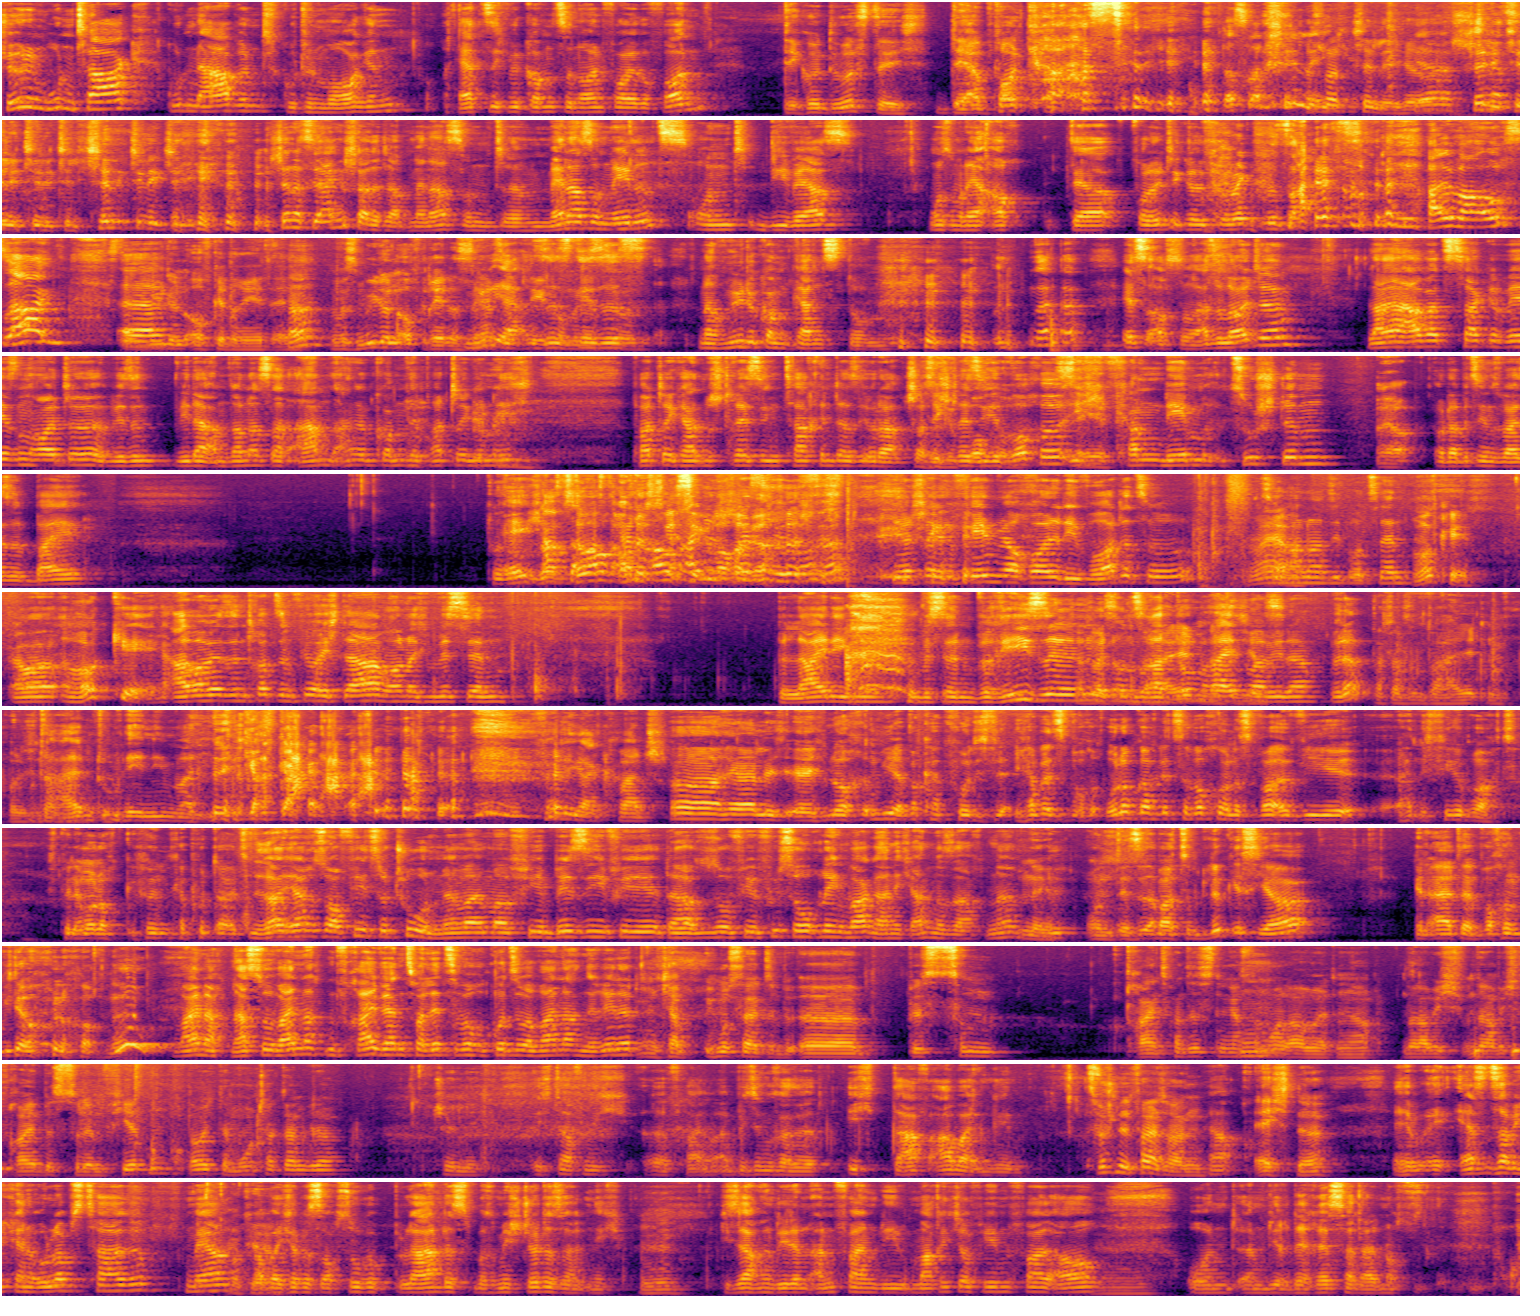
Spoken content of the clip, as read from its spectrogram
Schönen guten Tag, guten Abend, guten Morgen. Herzlich willkommen zur neuen Folge von Dick und Durstig, der Podcast. Das war chillig. Das war chillig, ja. ja schön, chillig, chillig, chillig, chillig, chillig, chillig. Schön, dass ihr eingeschaltet habt, Männers und äh, Männers und Mädels und divers. Muss man ja auch der Political Correctness halber auch sagen. Äh, müde und aufgedreht, ey. hä? Du bist müde und aufgedreht, das ist Ja, es ist dieses nach müde kommt ganz dumm. ist auch so. Also Leute, langer Arbeitstag gewesen heute. Wir sind wieder am Donnerstagabend angekommen, der Patrick und ich. Patrick hat einen stressigen Tag hinter sich oder eine Stressige stressige Woche. Woche. Ich kann dem zustimmen Ja. oder beziehungsweise bei. Du Ey, ich hab's auch, hast eine auch stressige eine Woche stressige. Woche. Dementsprechend fehlen mir auch heute die Worte zu Ah, ja. 92 Prozent. Okay. Aber okay, aber wir sind trotzdem für euch da, wollen euch ein bisschen beleidigen, ein bisschen berieseln Das mit unserer Dummheit das mal wieder. Bitte? Das das unterhalten. Unterhalten tut eh gar keinen Fall. Völliger Quatsch. Ah, herrlich, ey. Ich bin auch irgendwie einfach kaputt. Ich, ich habe jetzt Urlaub gehabt letzte Woche und das war irgendwie, hat nicht viel gebracht. Ich bin immer noch, ich bin kaputter als Ja, ja, das ist auch viel zu tun, ne? War immer viel busy, viel, da so viel Füße hochlegen war gar nicht angesagt, ne? Nee. Und es ist aber zum Glück ist ja in anderthalb Wochen wieder Urlaub, ne? Weihnachten. Hast du Weihnachten frei? Wir hatten zwar letzte Woche kurz über Weihnachten geredet. Ich, hab, ich muss halt äh, bis zum 23. ganz normal arbeiten, ja. Dann habe ich, und dann hab ich frei bis zu dem 4., glaube ich, der Montag dann wieder. Chillig. Ich darf nicht äh, frei, beziehungsweise ich darf arbeiten gehen. Zwischen den Feiertagen. Ja. Echt, ne? Äh, Erstens habe ich keine Urlaubstage mehr, Okay. aber ich habe das auch so geplant, dass also mich stört das halt nicht. Mhm. Die Sachen, die dann anfallen, die mache ich auf jeden Fall auch. Und ähm, der Rest hat halt noch. Boah,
